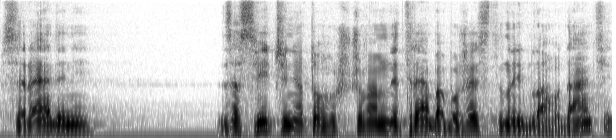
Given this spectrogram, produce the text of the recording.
всередині засвідчення того, що вам не треба божественної благодаті,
